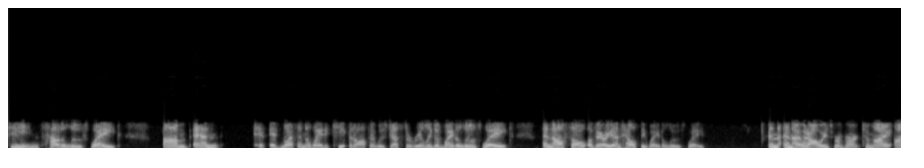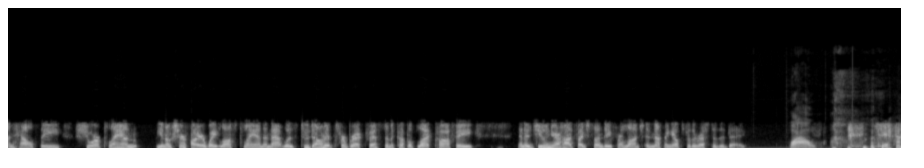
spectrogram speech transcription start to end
teens, how to lose weight. Um, and it, it wasn't a way to keep it off, it was just a really good way to lose weight and also a very unhealthy way to lose weight. And, and I would always revert to my unhealthy, sure plan, you know, surefire weight loss plan. And that was two donuts for breakfast and a cup of black coffee and a junior hot fudge sundae for lunch and nothing else for the rest of the day. Wow. yeah.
